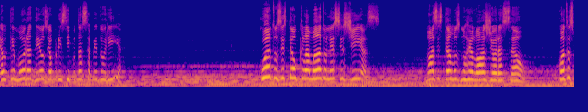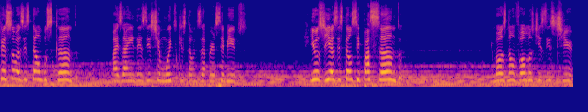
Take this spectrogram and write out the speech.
É o temor a Deus, é o princípio da sabedoria. Quantos estão clamando nesses dias? Nós estamos no relógio de oração. Quantas pessoas estão buscando, mas ainda existe muitos que estão desapercebidos. E os dias estão se passando. Irmãos, não vamos desistir.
